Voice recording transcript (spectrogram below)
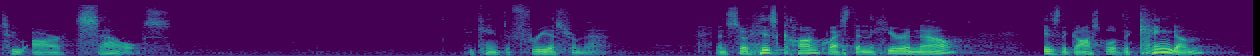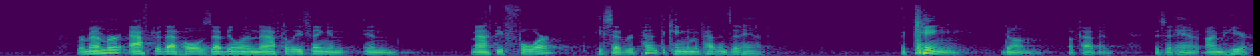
to ourselves. He came to free us from that. And so his conquest in the here and now is the gospel of the kingdom. Remember, after that whole Zebulun and Naphtali thing in, in Matthew 4, he said, Repent, the kingdom of heaven's at hand. The kingdom of heaven is at hand. I'm here.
